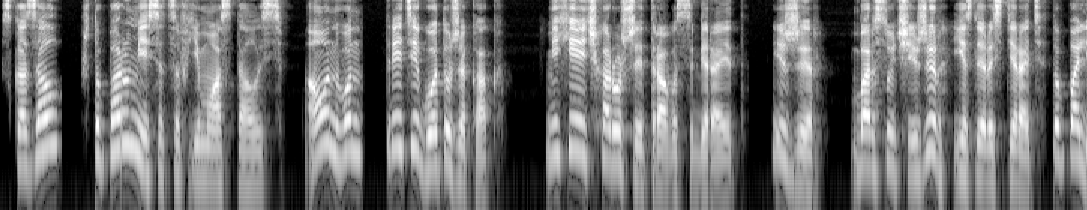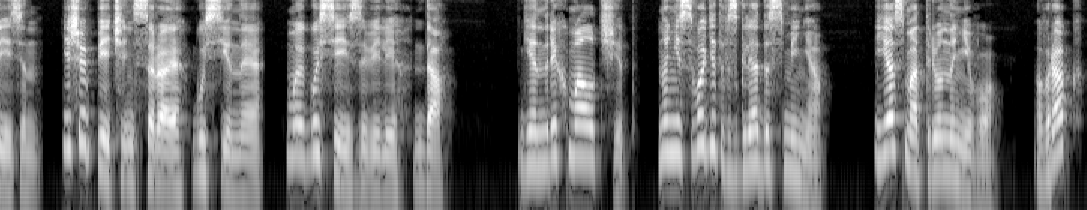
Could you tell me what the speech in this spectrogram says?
Сказал, что пару месяцев ему осталось, а он вон третий год уже как. Михеич хорошие травы собирает. И жир. Барсучий жир, если растирать, то полезен. Еще печень сырая, гусиная. Мы гусей завели, да. Генрих молчит, но не сводит взгляда с меня. Я смотрю на него. Враг?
